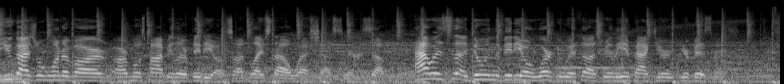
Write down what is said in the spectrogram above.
you guys were one of our, our most popular videos on Lifestyle Westchester. So, how is uh, doing the video and working with us really impact your, your business?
